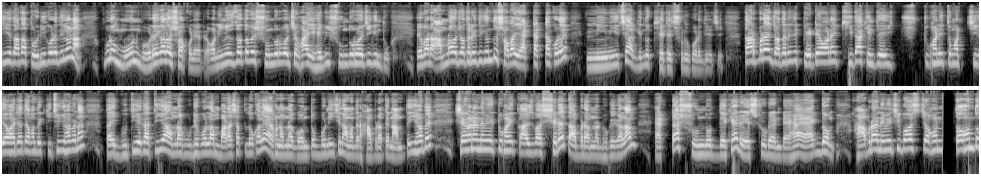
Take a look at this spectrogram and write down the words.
দিয়ে দাদা তৈরি করে দিল না, পুরো মন ভরে গেল সকলের। অনিমেষ দত্ত বেশ সুন্দর বলছে, ভাই হেভি সুন্দর হয়েছে কিন্তু। এবার আমরাও যথারীতি কিন্তু সবাই একটা একটা করে নিয়ে নিয়েছি আর কিন্তু খেতে শুরু করে দিয়েছি। তারপরে যথারীতি পেটে অনেক খিদা কিন্তু এইটুখানি তোমার চিড়ে ভাজাতে আমাদের কিছুই হবে না। তাই গুতিয়ে গাতিয়ে আমরা উঠে পড়লাম বারাসাত লোকালে। এখন আমরা গন্তব্য নিয়েছি না, আমাদের হাবড়াতে নামতেই হবে। সেখানে নেমে একটুখানি কাজ বাজ সেরে তারপরে আমরা ঢুকে গেলাম একটা সুন্দর দেখে রেস্টুরেন্টে হ্যাঁ একদম। হাবড়া নেমেছি বস যখন, তখন তো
